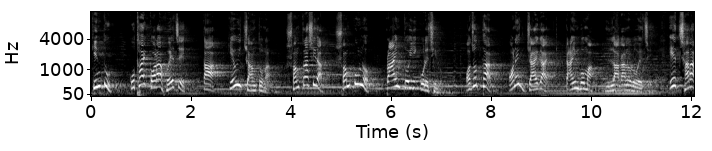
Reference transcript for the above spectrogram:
কিন্তু কোথায় করা হয়েছে তা কেউই জানত না। সন্ত্রাসীরা সম্পূর্ণ প্রাইম তৈরি করেছিল। অযোধ্যার অনেক জায়গায় টাইম বোমা লাগানো রয়েছে। এছাড়া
